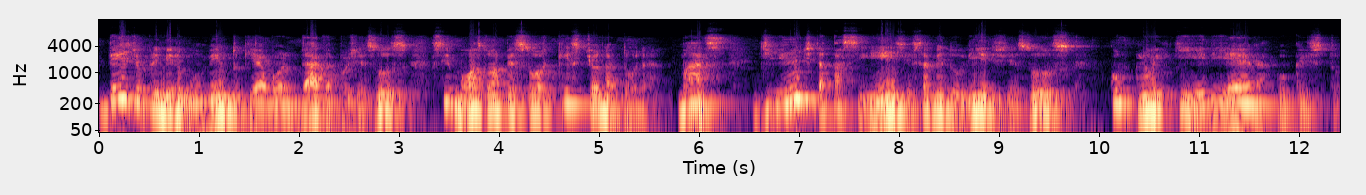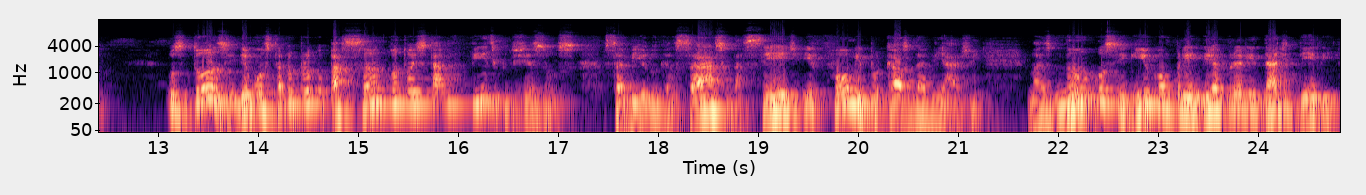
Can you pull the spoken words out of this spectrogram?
desde o primeiro momento que é abordada por Jesus, se mostra uma pessoa questionadora. Mas, diante da paciência e sabedoria de Jesus, conclui que ele era o Cristo. Os doze demonstraram preocupação quanto ao estado físico de Jesus. Sabiam do cansaço, da sede e fome por causa da viagem, mas não conseguiam compreender a prioridade dele,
